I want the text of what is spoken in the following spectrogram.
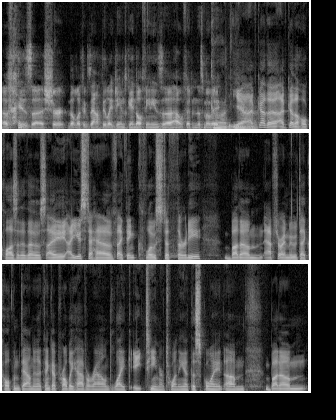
of his uh, shirt that looked exactly like James Gandolfini's uh, outfit in this movie. God, Yeah, I've got a I've got a whole closet of those. I I used to have I think close to 30 But um, after I moved, I culled them down, and I think I probably have around like 18 or 20 at this point. Um, but um,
